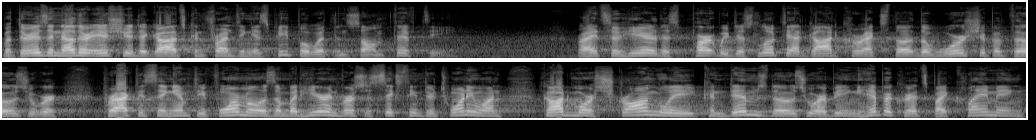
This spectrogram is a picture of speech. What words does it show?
but there is another issue that God's confronting his people with in Psalm 50 right? So here, this part we just looked at, God corrects the, the worship of those who were practicing empty formalism. But here in verses 16 through 21, God more strongly condemns those who are being hypocrites by claiming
